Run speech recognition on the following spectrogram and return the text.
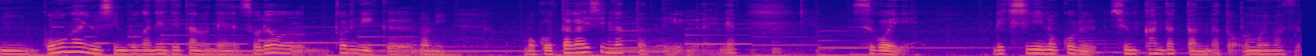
うん、号外の新聞がね出たのでそれを取りに行くのにもうごった返しになったっていうぐらいねすごい歴史に残る瞬間だったんだと思います。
